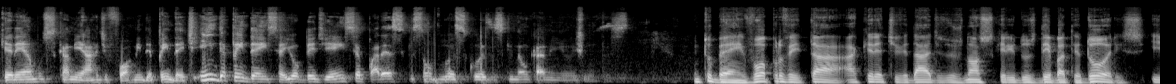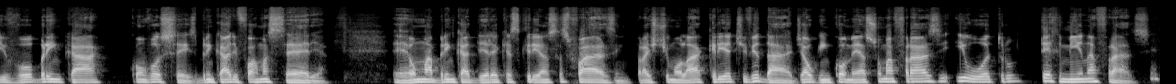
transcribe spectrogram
Queremos caminhar de forma independente. Independência e obediência parece que são duas coisas que não caminham juntas. Muito bem, vou aproveitar a criatividade dos nossos queridos debatedores e vou brincar com vocês, brincar de forma séria é uma brincadeira que as crianças fazem para estimular a criatividade. Alguém começa uma frase e o outro termina a frase.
